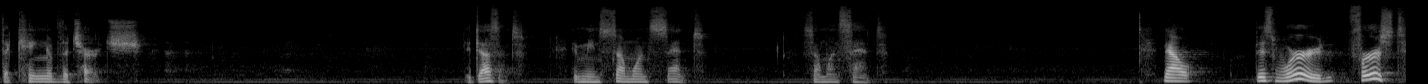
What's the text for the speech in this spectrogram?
the king of the church. It doesn't. It means someone sent. Someone sent. Now, this word first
